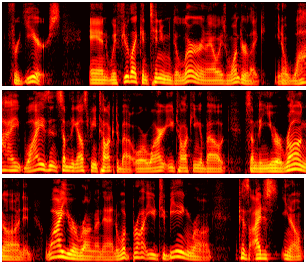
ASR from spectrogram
for years. And if you're like continuing to learn, I always wonder like, you know, why why isn't something else being talked about or why aren't you talking about something you were wrong on and why you were wrong on that and what brought you to being wrong? because I just, you know,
